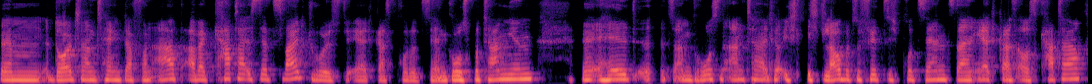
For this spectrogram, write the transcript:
ähm, Deutschland hängt davon ab, aber Katar ist der zweitgrößte Erdgasproduzent. Großbritannien äh, erhält äh, zu einem großen Anteil, ich, ich, glaube zu 40 Prozent, sein Erdgas aus Katar.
